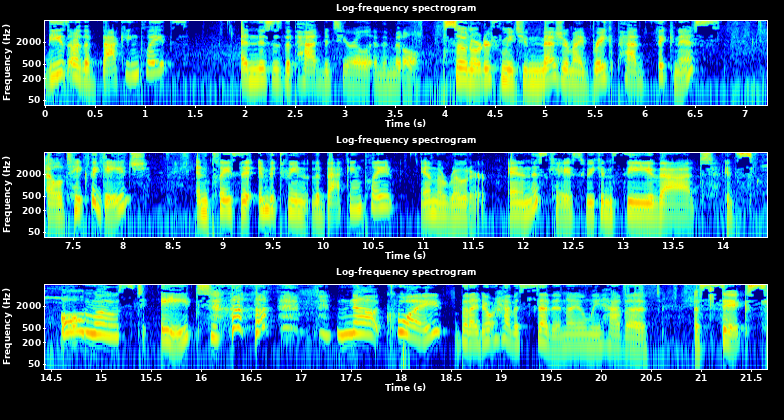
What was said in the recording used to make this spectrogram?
These are the backing plates and this is the pad material in the middle. So in order for me to measure my brake pad thickness, I will take the gauge and place it in between the backing plate and the rotor. And in this case, we can see that it's almost eight. Not quite, but I don't have a seven. I only have a, a six.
